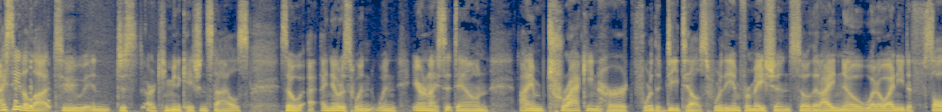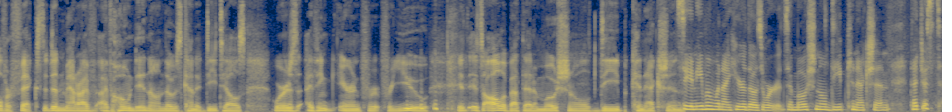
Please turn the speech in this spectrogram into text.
I see it a lot too in just our communication styles. So I, I notice when when Erin and I sit down, I am tracking her for the details, for the information, so that I know what oh I need to solve or fix. It doesn't matter. I've I've honed in on those kind of details. Whereas I think Erin, for for you, it, it's all about that emotional, deep connection. See, and even when I hear those words, emotional, deep connection, that just,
